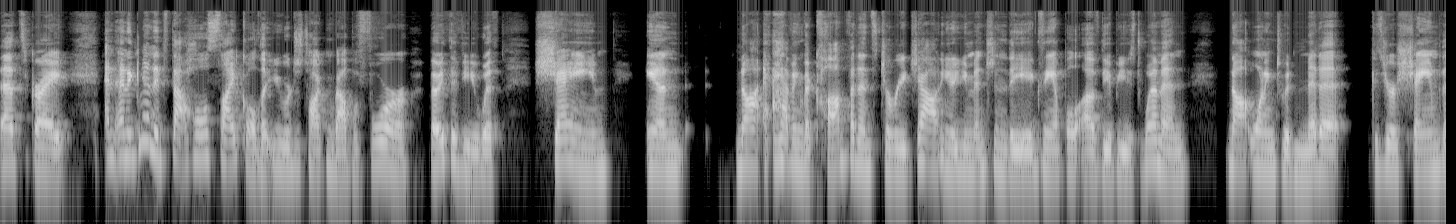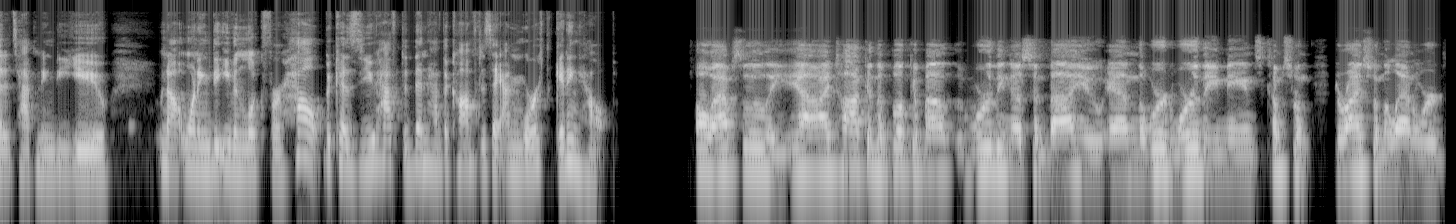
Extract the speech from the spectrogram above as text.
That's great. And and again it's that whole cycle that you were just talking about before both of you with shame and not having the confidence to reach out. You know you mentioned the example of the abused women not wanting to admit it because you're ashamed that it's happening to you not wanting to even look for help because you have to then have the confidence to say i'm worth getting help Oh, absolutely. Yeah, I talk in the book about worthiness and value, and the word worthy means comes from derives from the Latin word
